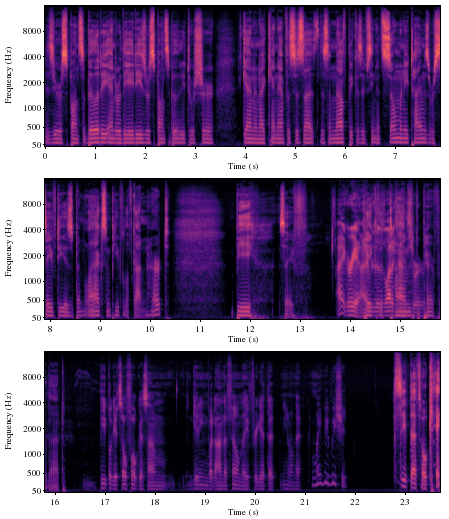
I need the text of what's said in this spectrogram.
It is your responsibility and or the AD's responsibility to assure again and I can't emphasize this enough because I've seen it so many times where safety has been lax and people have gotten hurt. Be safe. I agree. I, take there's the a lot of time times to prepare for that people get so focused on getting what on the film they forget that you know that maybe we should see if that's okay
